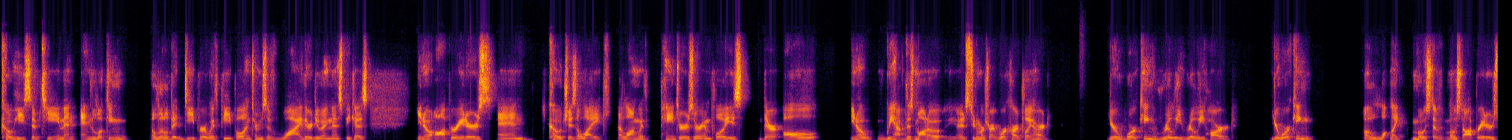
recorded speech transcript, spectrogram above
cohesive team and and looking a little bit deeper with people in terms of why they're doing this because you know operators and coaches alike along with painters or employees they're all you know we have this motto at student works right work hard play hard you're working really really hard you're working a lot like most of most operators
